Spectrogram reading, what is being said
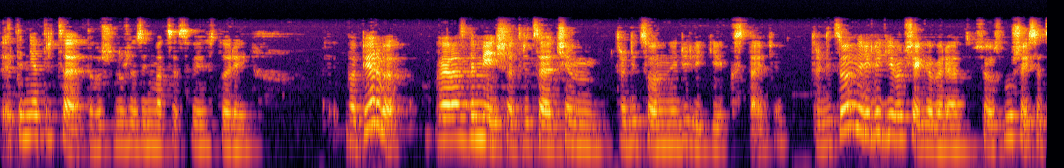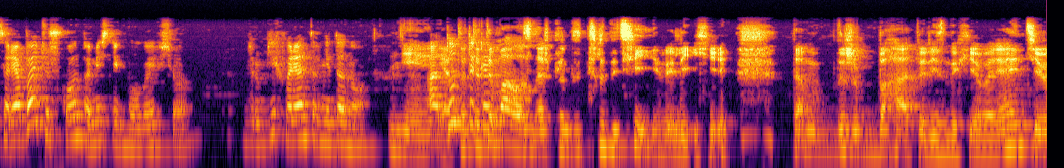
это не отрицает того, что нужно заниматься своей историей. Во-первых, гораздо меньше отрицает, чем традиционные религии, кстати. Традиционные религии вообще говорят, все, слушайся царя-батюшку, он поместник Бога, и все. Других вариантов не дано. Ні, А ні, тут то ти ти, ти як- мало знаєш про традиційні релігії. Там дуже багато різних є варіантів.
